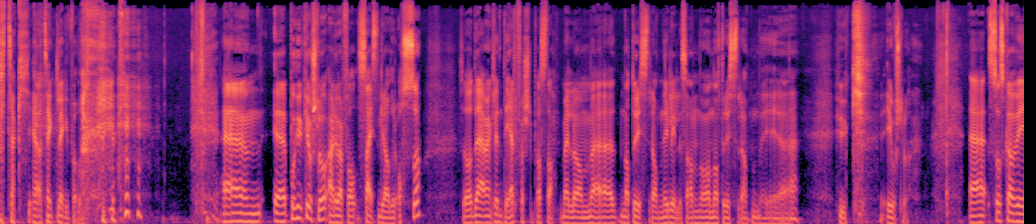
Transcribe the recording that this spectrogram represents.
takk. Jeg har tenkt lenge på det. Eh, på Huk i Oslo er det i hvert fall 16 grader også. Så det er jo egentlig en delt førsteplass da, mellom uh, naturiststranden i Lillesand og naturiststranden i eh, Huk i Oslo. Eh, så skal vi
